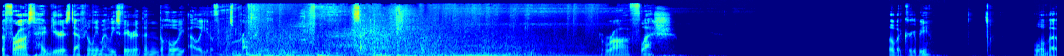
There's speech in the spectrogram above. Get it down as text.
the frost headgear is definitely my least favorite. Then the whole Ela uniform is probably second. Raw flesh. A little bit creepy. A little bit.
